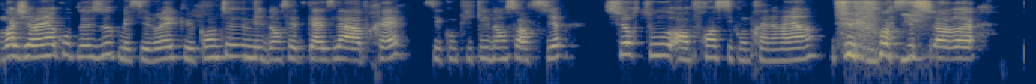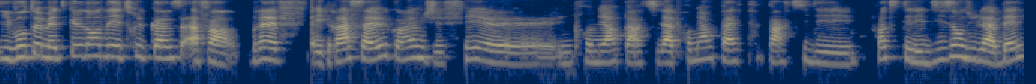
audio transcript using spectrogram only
moi, j'ai rien contre le zouk, mais c'est vrai que quand on met dans cette case-là après, c'est compliqué d'en sortir. Surtout en France, ils comprennent rien. Tu vois, c'est genre, euh, ils vont te mettre que dans des trucs comme ça. Enfin, bref. Et grâce à eux, quand même, j'ai fait euh, une première partie. La première partie des. Je crois que c'était les 10 ans du label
